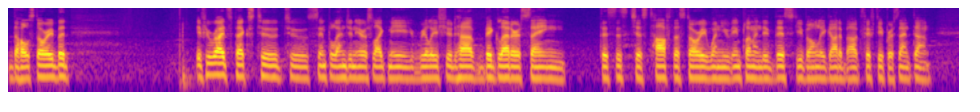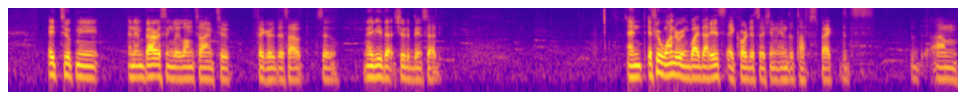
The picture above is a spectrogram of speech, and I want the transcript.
the whole story. But if you write specs to, to simple engineers like me, you really should have big letters saying this is just half the story. When you've implemented this, you've only got about 50% done. It took me an embarrassingly long time to figure this out. So maybe that should have been said. And if you're wondering why that is a core decision in the TUF spec, um,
